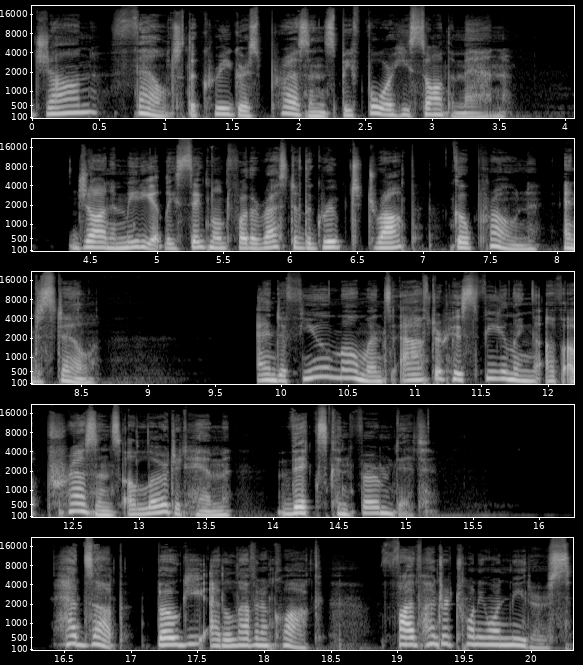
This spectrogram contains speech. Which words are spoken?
John felt the Krieger's presence before he saw the man. John immediately signaled for the rest of the group to drop, go prone, and still. And a few moments after his feeling of a presence alerted him, Vix confirmed it. Heads up, bogey at 11 o'clock, 521 meters.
